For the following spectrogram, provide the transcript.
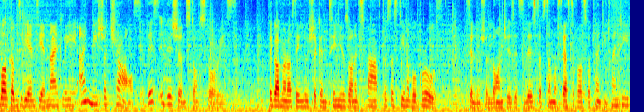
Welcome to the NTN Nightly. I'm Nisha Charles. This edition's top stories. The government of St. Lucia continues on its path to sustainable growth. St. Lucia launches its list of summer festivals for 2020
